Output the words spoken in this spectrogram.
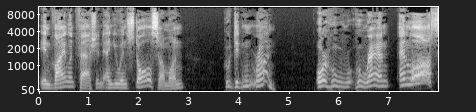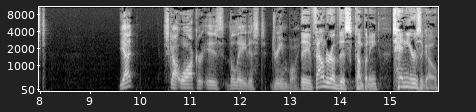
in violent fashion and you install someone who didn't run or who who ran and lost. Yet Scott Walker is the latest dream boy. The founder of this company 10 years ago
